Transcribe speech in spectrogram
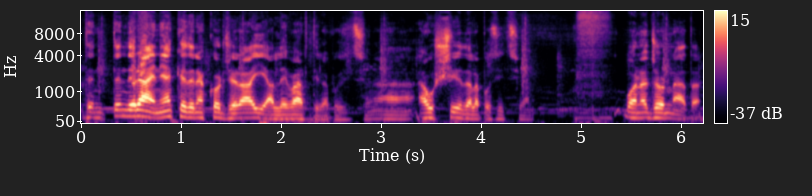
tenderai, neanche te ne accorgerai a levarti la posizione, a, a uscire dalla posizione. Buona giornata.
